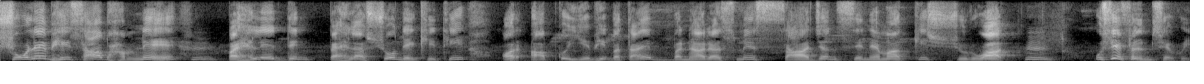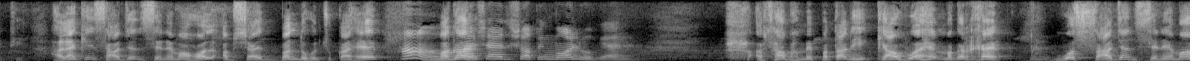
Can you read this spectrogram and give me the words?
शोले भी साहब हमने पहले दिन पहला शो देखी थी और आपको ये भी बताएँ बनारस में साजन सिनेमा की शुरुआत। उसी फ़िल्म से हुई थी। हालाँकि साजन सिनेमा हॉल अब शायद बंद हो चुका है हाँ मगर शायद शॉपिंग मॉल हो गया है। अब साहब हमें पता नहीं क्या हुआ है मगर खैर वो साजन सिनेमा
